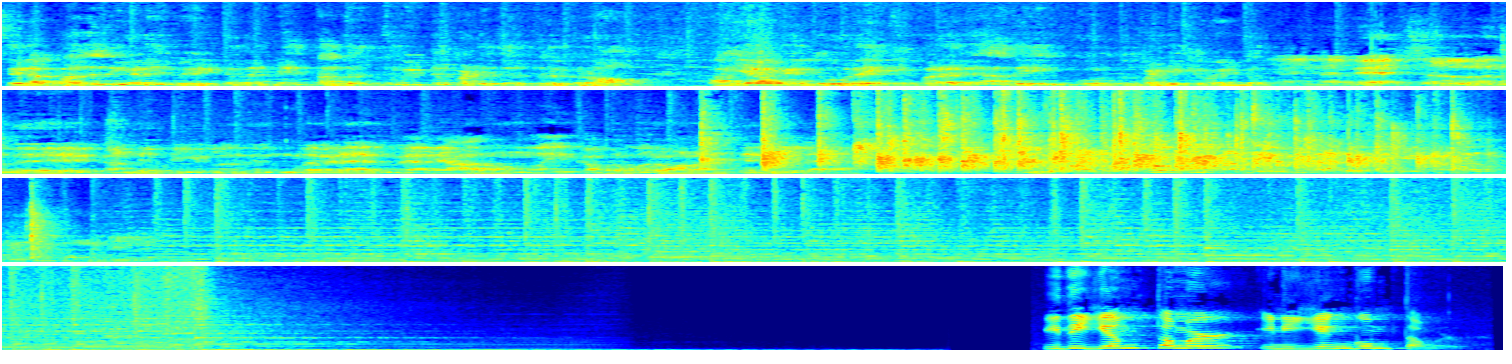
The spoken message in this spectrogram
சில பகுதிகளை வேண்டுமென்றே தவிர்த்து விட்டு படித்திருந்திருக்கிறோம். ஐயாவுடைய இந்த உரைக்கு பிறகு அதையும் கூர்ந்து படிக்க வேண்டும். இந்த வேர்ச்சுவல் வந்து கண்டுபிடிக்கிறது வந்து உங்களை விட வேற யாரும் இதுக்கப்புறம் வருவாங்களான்னு தெரியல. இது எம் தமிழ் இனி எங்கும் தமிழ்.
